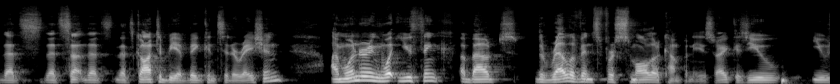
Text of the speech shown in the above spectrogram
that's that's that's that's got to be a big consideration. I'm wondering what you think about the relevance for smaller companies, right? Because you you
